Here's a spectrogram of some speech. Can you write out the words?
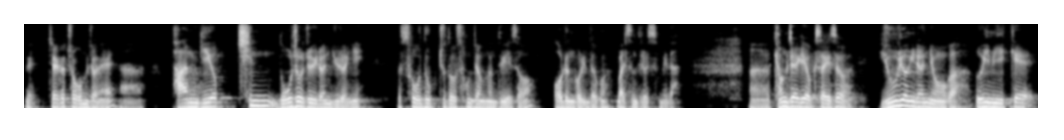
네, 제가 조금 전에 아, 반기업 친노조주의라는 유령이 소득주도 성장론 뒤에서 어른거린다고 말씀드렸습니다. 아, 경제학의 역사에서 유령이라는 용어가 의미 있게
